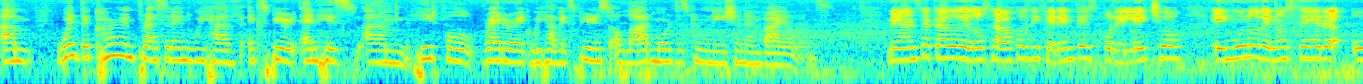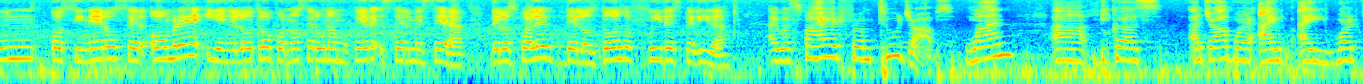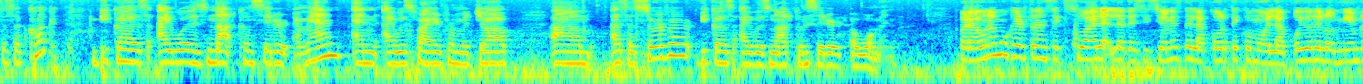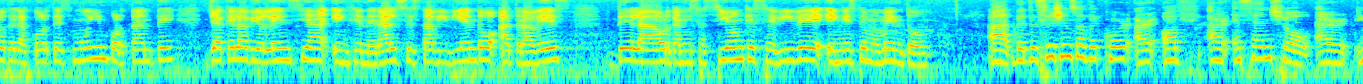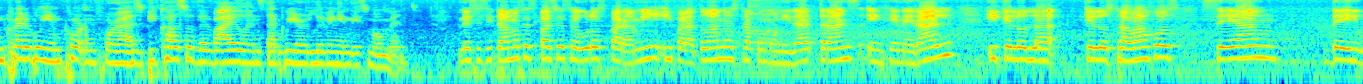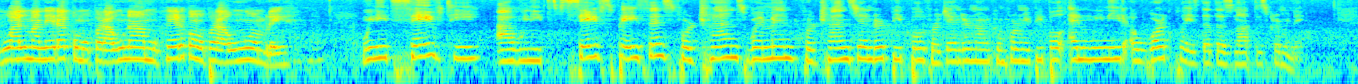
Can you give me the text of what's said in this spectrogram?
Um, with the current president, we have experienced, and his um, hateful rhetoric, we have experienced a lot more discrimination and violence. Me han sacado de dos trabajos diferentes por el hecho, en uno de no ser un cocinero, ser hombre, y en el otro por no ser una mujer, ser mesera, de los cuales de los dos fui despedida. I was fired from two jobs. One, uh, because a job where I, I worked as a cook because I was not considered a man, and I was fired from a job um, as a server because I was not considered a woman. Para una mujer transexual, las decisiones de la Corte como el apoyo de los miembros de la Corte es muy importante, ya que la violencia en general se está viviendo a través de la organización que se vive en este momento. Uh, the decisions of the court are, of, are essential, are incredibly important for us because of the violence that we are living in this moment. Necesitamos espacios seguros para mí y para toda nuestra comunidad trans en general y que los, la, que los trabajos sean de igual manera como para una mujer como para un hombre. We need safety, uh, we need safe spaces for trans women, for transgender people, for gender non-conforming people, and we need a workplace that does not discriminate.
